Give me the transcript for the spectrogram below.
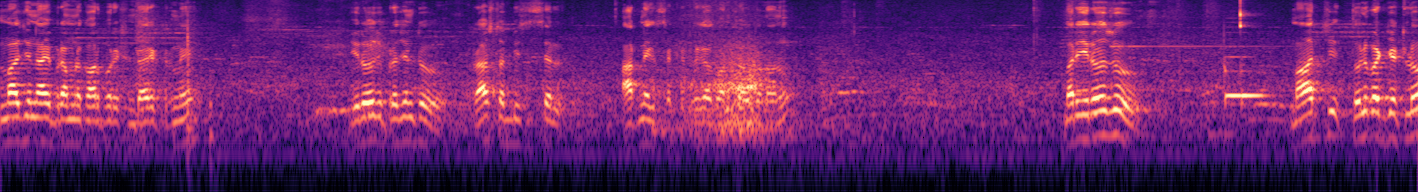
మాజీ నాయ బ్రాహ్మణ కార్పొరేషన్ డైరెక్టర్ని. ఈరోజు ప్రజెంట్ రాష్ట్ర బీసీసీఎల్ ఆర్గనైజ్ సెక్రటరీగా కొనసాగుతున్నాను. మరి ఈరోజు మార్చి తొలి బడ్జెట్లో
